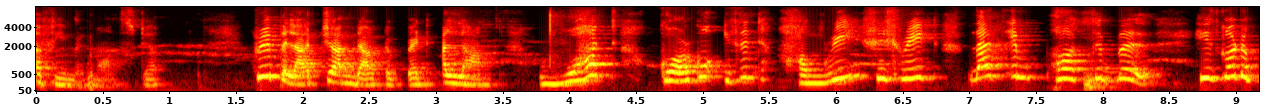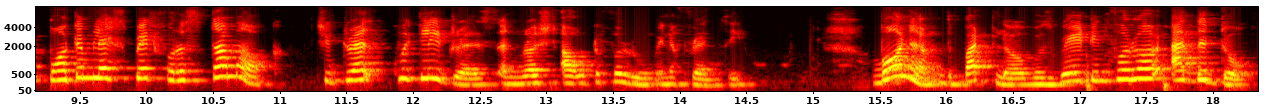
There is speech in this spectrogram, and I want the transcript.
a female monster. Creepella jumped out of bed, alarmed. What? Gorgo isn't hungry? she shrieked. That's impossible. He's got a bottomless pit for a stomach. She quickly dressed and rushed out of her room in a frenzy. Boneham, the butler, was waiting for her at the door.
